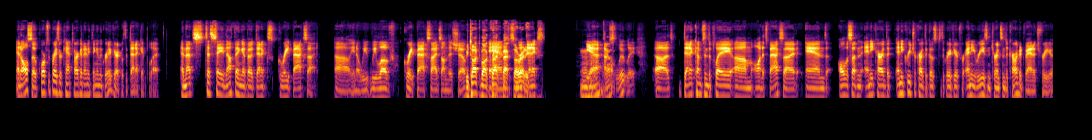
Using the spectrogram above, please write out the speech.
And also, Corpse Appraiser can't target anything in the graveyard with a Dennick in play. And that's to say nothing about Dennick's great backside. Uh, you know, we, we love great backsides on this show. We talked about crackbacks already. Mm-hmm, yeah, absolutely uh, Dennick comes into play um, on its backside, and all of a sudden, any card that any creature card that goes to the graveyard for any reason turns into card advantage for you.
